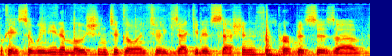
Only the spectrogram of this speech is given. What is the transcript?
Okay, so we need a motion to go into executive session for purposes of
